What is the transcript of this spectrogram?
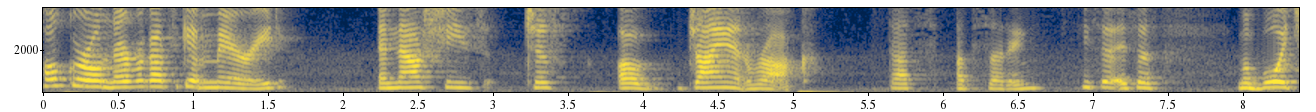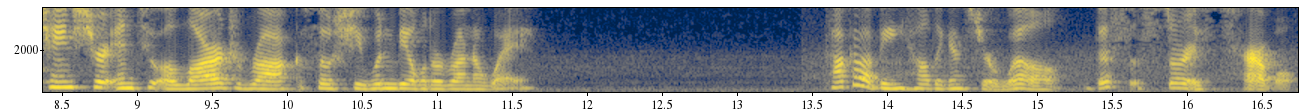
Homegirl never got to get married, and now she's just a giant rock. That's upsetting. He said it says my boy changed her into a large rock so she wouldn't be able to run away. Talk about being held against your will. This story is terrible.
